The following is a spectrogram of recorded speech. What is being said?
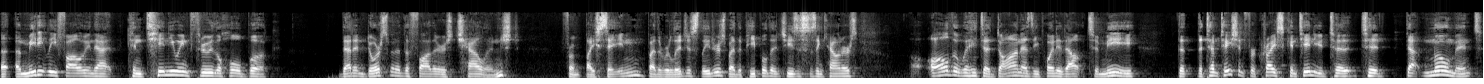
Uh, immediately following that continuing through the whole book that endorsement of the father is challenged from, by Satan, by the religious leaders, by the people that Jesus encounters, all the way to Don, as he pointed out to me, that the temptation for Christ continued to, to that moment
